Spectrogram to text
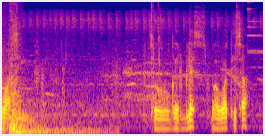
washing. So God bless bawat isa.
